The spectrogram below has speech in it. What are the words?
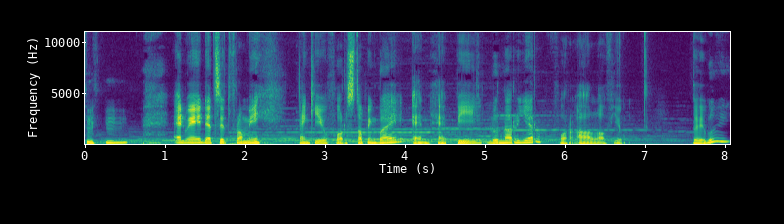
anyway, that's it from me. Thank you for stopping by and happy lunar year for all of you. Baby.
